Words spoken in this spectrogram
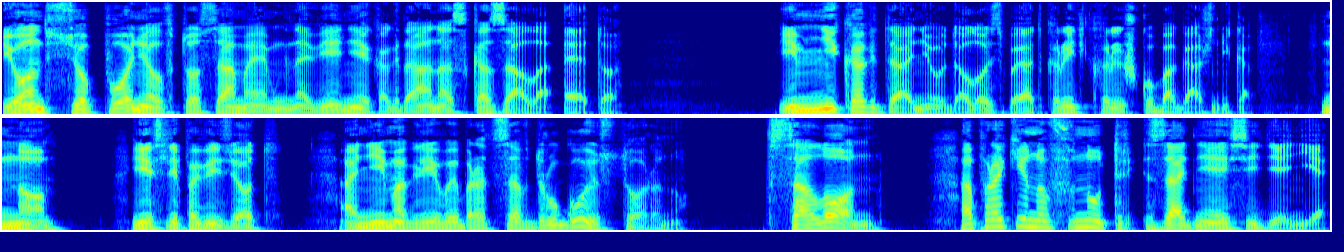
И он все понял в то самое мгновение, когда она сказала это. Им никогда не удалось бы открыть крышку багажника. Но, если повезет, они могли выбраться в другую сторону, в салон, опрокинув внутрь заднее сиденье.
